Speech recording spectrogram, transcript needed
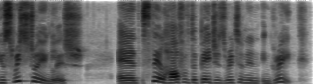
you switch to English, and still half of the page is written in, in Greek.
